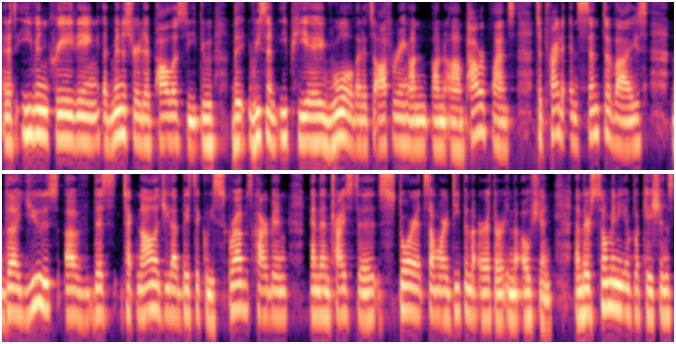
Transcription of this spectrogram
and it's even creating administrative policy through the recent EPA rule that it's offering on, on um, power plants to try to incentivize the use of this technology that basically scrubs carbon and then tries to store it somewhere deep in the earth or in the ocean. And there's so many implications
